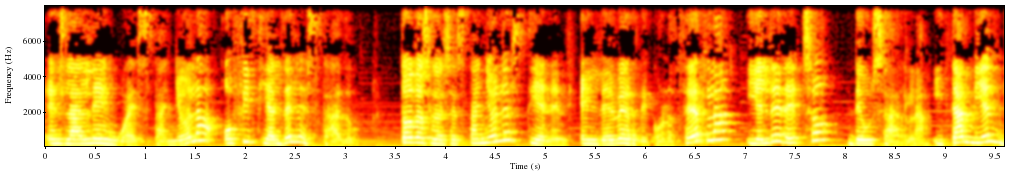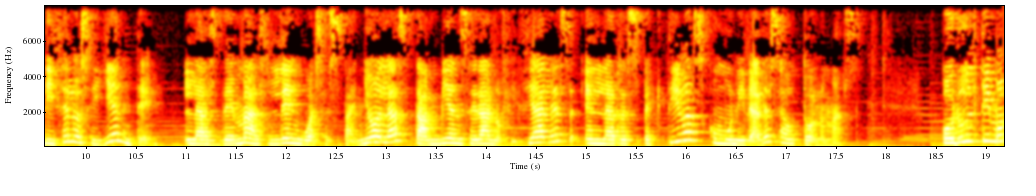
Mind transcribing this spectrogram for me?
es la lengua española oficial del Estado. Todos los españoles tienen el deber de conocerla y el derecho de usarla. Y también dice lo siguiente, las demás lenguas españolas también serán oficiales en las respectivas comunidades autónomas. Por último,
